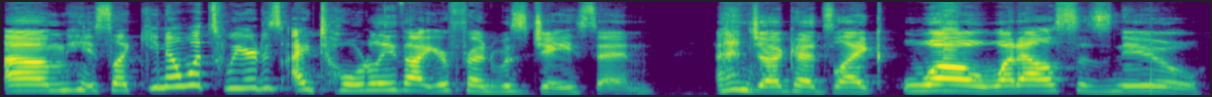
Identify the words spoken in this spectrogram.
Um, he's like, you know what's weird is I totally thought your friend was Jason. And Jughead's like, whoa, what else is new?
